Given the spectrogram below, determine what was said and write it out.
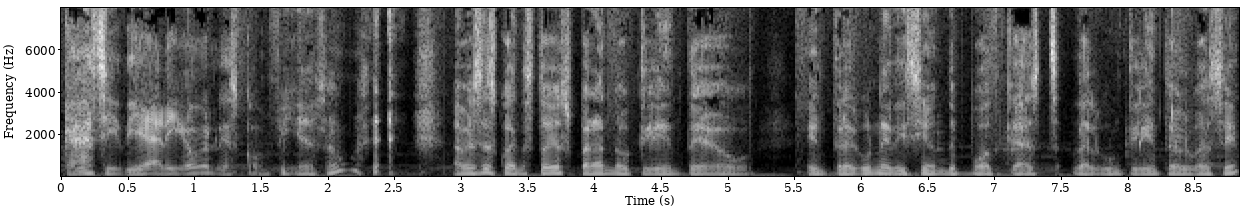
casi diario, les confieso. A veces cuando estoy esperando a un cliente o entre alguna edición de podcast de algún cliente o algo así,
